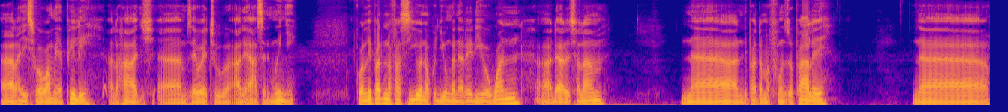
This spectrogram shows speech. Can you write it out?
uh, rais wa awamu ya pili Alhaj uh, mzee wetu Ali Hassan Mwinyi. Kwa nilipata nafasi hiyo na kujiunga na Radio 1 uh, Dar es Salaam na nilipata mafunzo pale, na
